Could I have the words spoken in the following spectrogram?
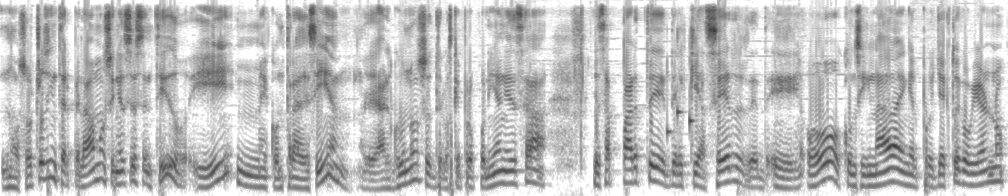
nosotros interpelábamos en ese sentido y me contradecían eh, algunos de los que proponían esa, esa parte del quehacer eh, o consignada en el proyecto de gobierno.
